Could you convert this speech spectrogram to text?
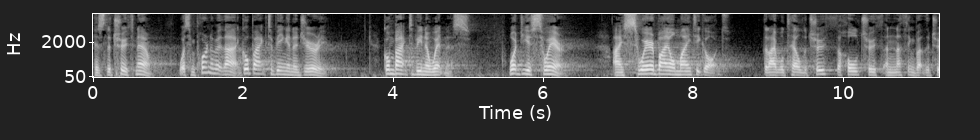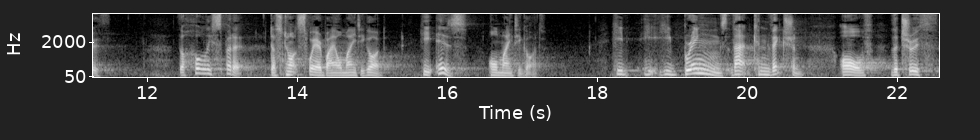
is the truth. Now, what's important about that? Go back to being in a jury, going back to being a witness. What do you swear? I swear by Almighty God that I will tell the truth, the whole truth, and nothing but the truth. The Holy Spirit does not swear by Almighty God, He is Almighty God. He, he, he brings that conviction of the truth.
